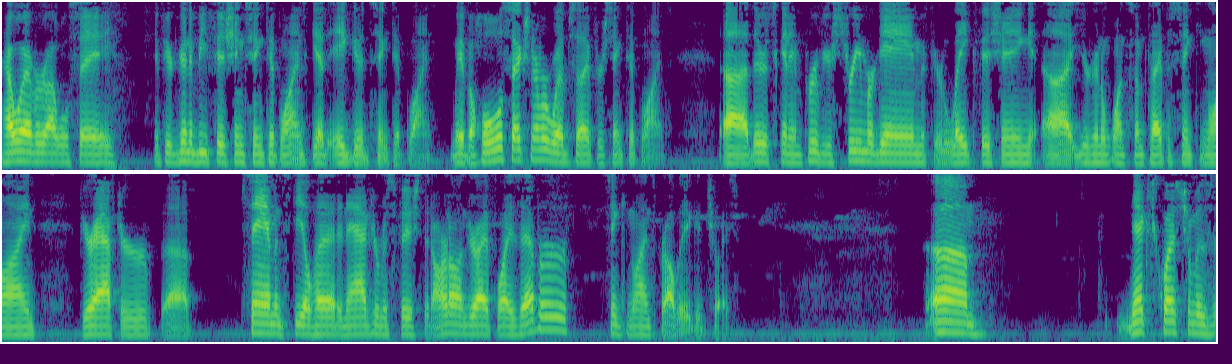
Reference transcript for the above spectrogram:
However, I will say if you're going to be fishing sink tip lines, get a good sink tip line. We have a whole section of our website for sink tip lines. Uh, it's going to improve your streamer game. If you're lake fishing, uh, you're going to want some type of sinking line. If you're after uh, salmon, steelhead, and anadromous fish that aren't on dry flies ever, sinking line's probably a good choice. Um, next question was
